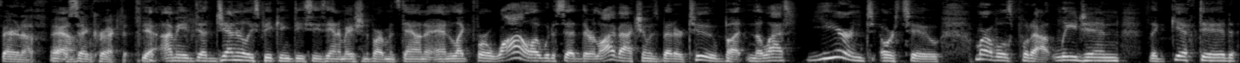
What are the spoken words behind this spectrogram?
fair enough. I Yeah. was saying correct it. Yeah, I mean, generally speaking, DC's animation department's down, and like for a while, I would have said their live action was better too. But in the last year or two, Marvel's put out Legion, The Gifted,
